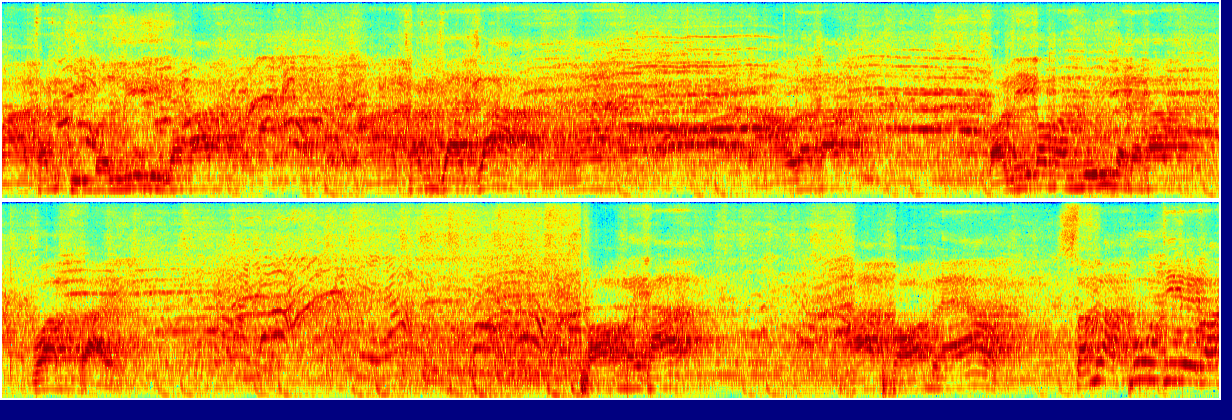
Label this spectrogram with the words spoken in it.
มาทั้งคิมเบอร์รี่นะครับ มาทั้งยาย่านะฮะเอาละครับ ตอนนี้ก็มาลุ้นกันนะครับว่าใคร สำหรับผู้ที่ได้รับ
